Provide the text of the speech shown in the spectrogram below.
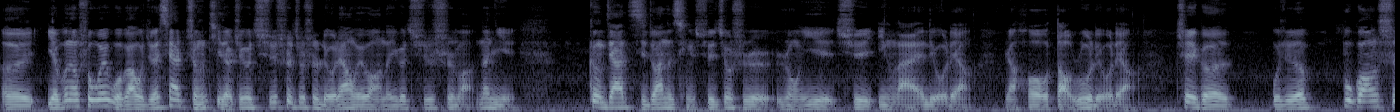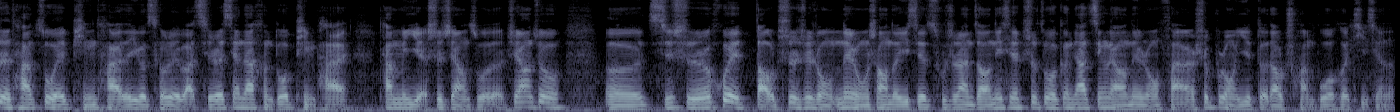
呃，也不能说微博吧，我觉得现在整体的这个趋势就是流量为王的一个趋势嘛。那你更加极端的情绪就是容易去引来流量，然后导入流量。这个我觉得不光是它作为平台的一个策略吧，其实现在很多品牌他们也是这样做的，这样就。呃，其实会导致这种内容上的一些粗制滥造，那些制作更加精良的内容反而是不容易得到传播和体现的。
